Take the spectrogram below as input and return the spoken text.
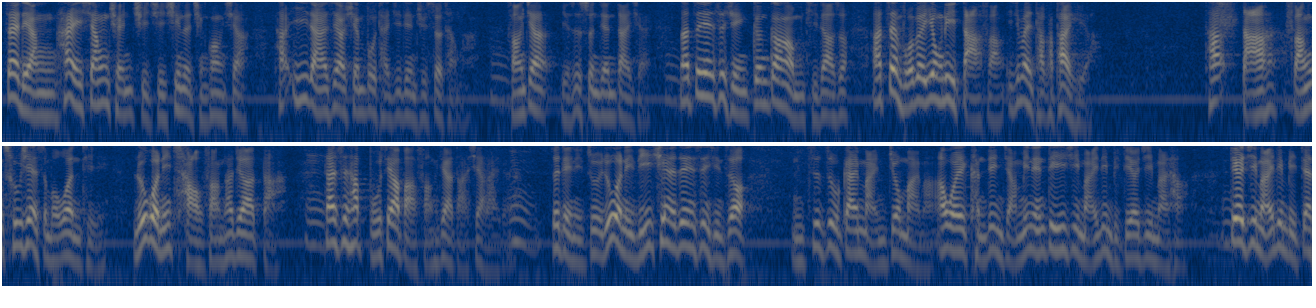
在两害相权取其轻的情况下，他依然还是要宣布台积电去设厂嘛。房价也是瞬间带起来，那这件事情跟刚刚我们提到说啊，政府会不会用力打房？已经被你讨个派去啊。他打房出现什么问题？如果你炒房，他就要打，但是他不是要把房价打下来的。嗯，这点你注意。如果你厘清了这件事情之后，你自住该买你就买嘛。啊，我也肯定讲，明年第一季买一定比第二季买好，第二季买一定比第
